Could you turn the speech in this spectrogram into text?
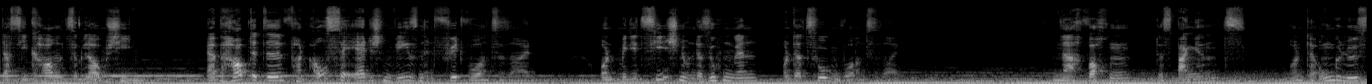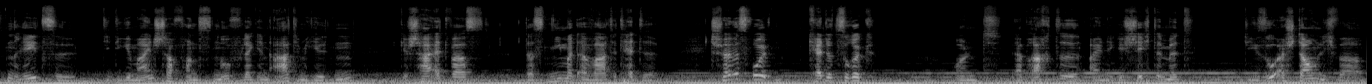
dass sie kaum zu glauben schien. Er behauptete, von außerirdischen Wesen entführt worden zu sein und medizinischen Untersuchungen unterzogen worden zu sein. Nach Wochen des Bangens und der ungelösten Rätsel, die die Gemeinschaft von Snowflake in Atem hielten, geschah etwas, das niemand erwartet hätte. Travis Walton kehrte zurück und er brachte eine Geschichte mit, die so erstaunlich war,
